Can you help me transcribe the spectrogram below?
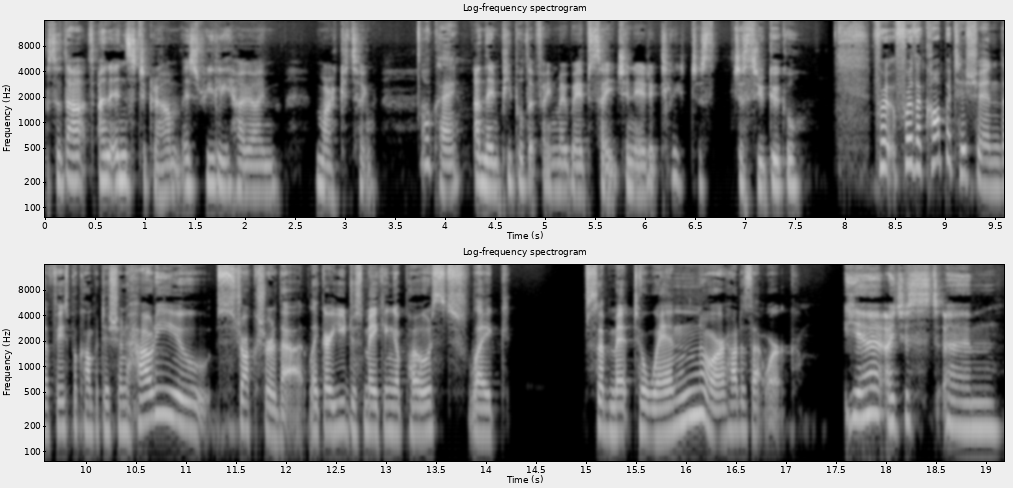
So that and Instagram is really how I'm marketing. Okay. And then people that find my website generically just just through Google. For for the competition, the Facebook competition, how do you structure that? Like are you just making a post like submit to win or how does that work? Yeah, I just um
